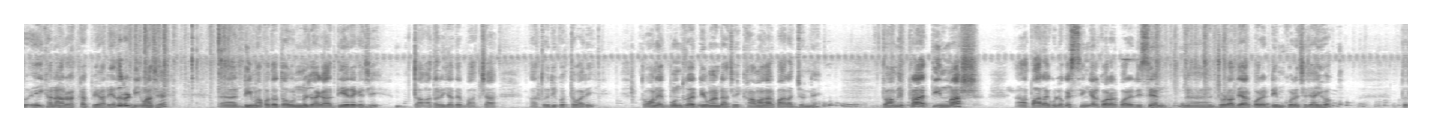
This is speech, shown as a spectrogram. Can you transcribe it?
তো এইখানে আরও একটা পেয়ার এদেরও ডিম আছে। ডিম আপাতত অন্য জায়গা দিয়ে রেখেছি, তাড়াতাড়ি যাতে বাচ্চা তৈরি করতে পারি। তো অনেক বন্ধুদের ডিমান্ড আছে কামাগার পাড়ার জন্যে। তো আমি প্রায় তিন মাস পাড়াগুলোকে সিঙ্গেল করার পরে রিসেন্ট জোড়া দেওয়ার পরে ডিম করেছে, যাই হোক। তো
